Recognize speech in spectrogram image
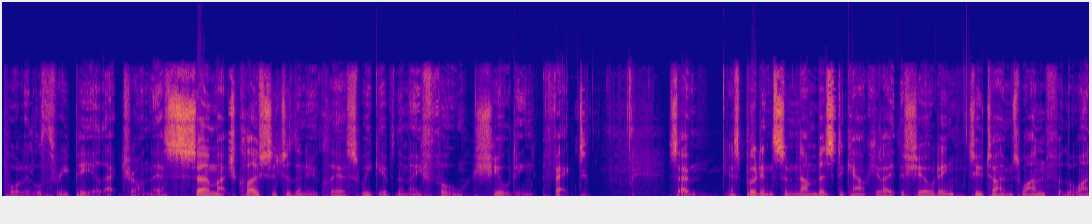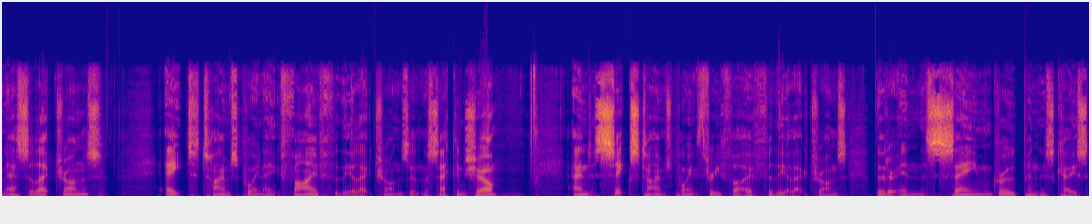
poor little 3p electron. They're so much closer to the nucleus we give them a full shielding effect. So Let's put in some numbers to calculate the shielding. 2 times 1 for the 1s electrons, 8 times 0.85 for the electrons in the second shell, and 6 times 0.35 for the electrons that are in the same group, in this case,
